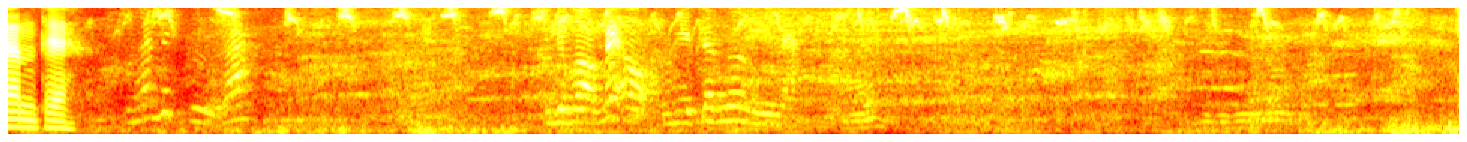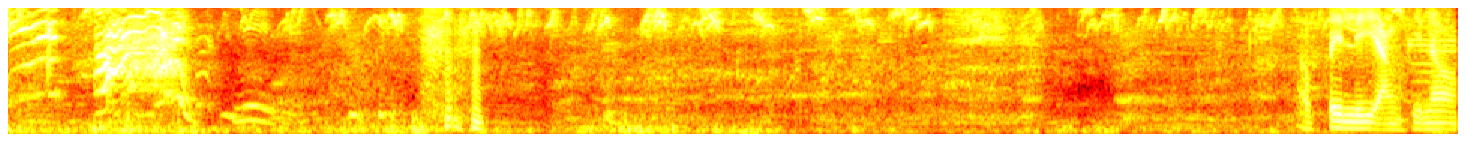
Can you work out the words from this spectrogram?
นั่นแท้มันได้เกลือเดี๋ยวบอกไม่ออกเห็นแต่เงื่อนนี่นะ นี่ เอาไปเลี้ยงพี่น้อง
